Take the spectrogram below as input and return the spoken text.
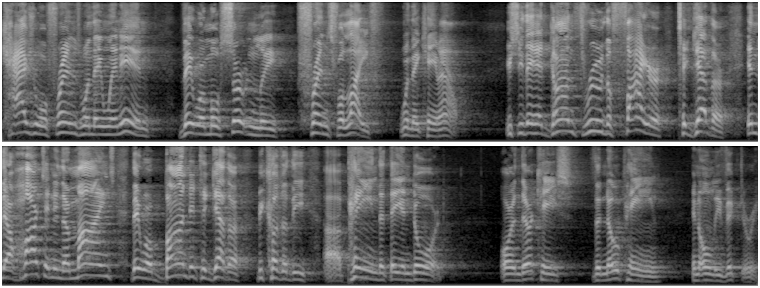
casual friends when they went in, they were most certainly friends for life when they came out. You see, they had gone through the fire together. In their hearts and in their minds, they were bonded together because of the uh, pain that they endured. Or in their case, the no pain and only victory.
